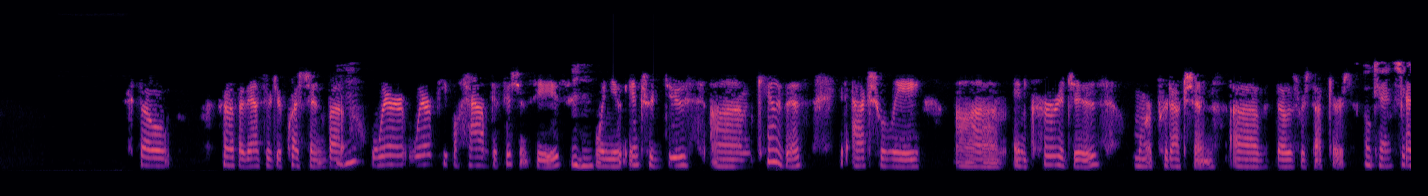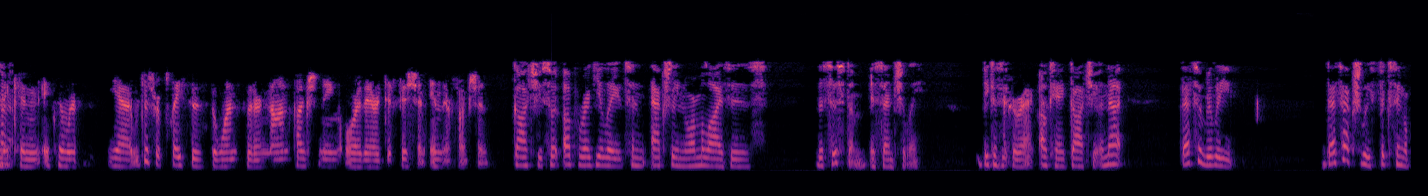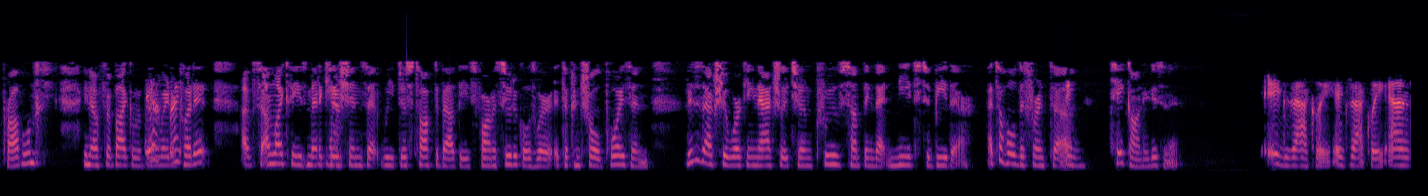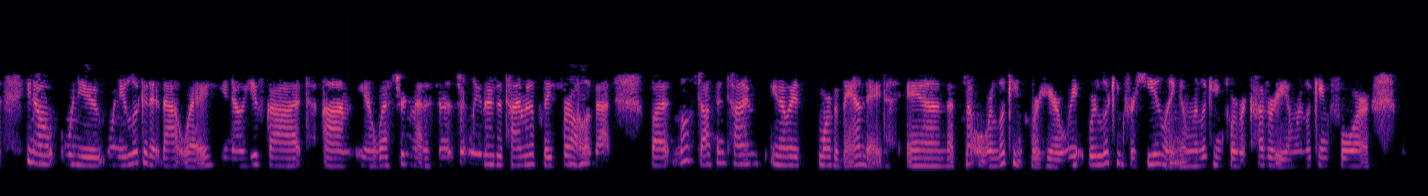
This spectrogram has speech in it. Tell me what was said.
so I don't know if I've answered your question, but mm-hmm. where where people have deficiencies, mm-hmm. when you introduce um, cannabis, it actually um, encourages more production of those receptors. Okay, so and it can it can re- yeah it just replaces the ones that are non-functioning or they're deficient in their function. Got you. So it upregulates and actually normalizes the system essentially because it, correct. Okay, got you. And that that's a really that's actually fixing a problem, you know, for lack of a better yeah, way right. to put it. Uh, so unlike these medications yeah. that we just talked about, these pharmaceuticals where it's a controlled poison, this is actually working naturally to improve something that needs to be there. That's a whole different uh, take on it, isn't it? Exactly, exactly. And you know, when you when you look at it that way, you know, you've got um, you know, Western medicine, and certainly there's a time and a place for mm-hmm. all of that. But most oftentimes, you know, it's more of a band-aid, and that's not what we're looking for here. We, we're looking for healing, and we're looking for recovery, and we're looking for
